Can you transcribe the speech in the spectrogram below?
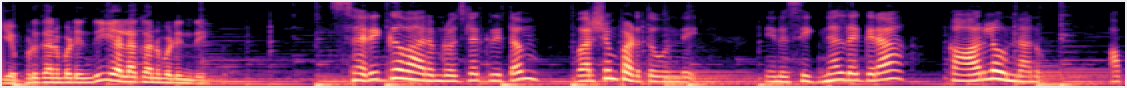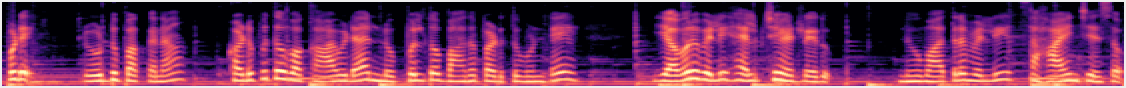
ఎప్పుడు కనబడింది? ఎలా కనబడింది? సరిగ్గా వారం రోజుల క్రితం వర్షం పడుతూ ఉంది. నేను సిగ్నల్ దగ్గర కారులో ఉన్నాను. అప్పుడే రోడ్డు పక్కన కడుపుతో ఒక ఆవిడ నొప్పులతో బాధపడుతూ ఉంటే ఎవరు వెళ్ళి హెల్ప్ చేయట్లేదు. నువ్వు మాత్రం వెళ్ళి సహాయం చేసావు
